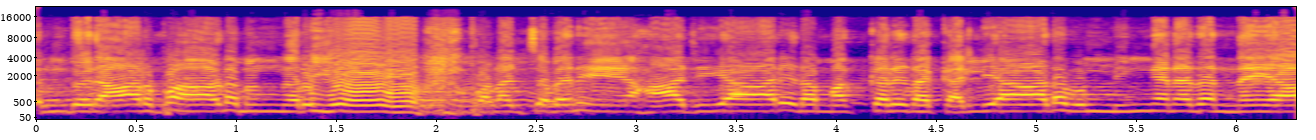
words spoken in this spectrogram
എന്തൊരാർഭാടമെന്നറിയോ? പടച്ചവനെ ഹാജിയാരുടെ മക്കളുടെ കല്യാണവും ഇങ്ങനെ തന്നെയാ.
